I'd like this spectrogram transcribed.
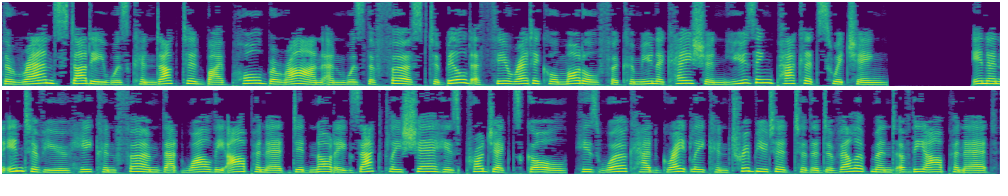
The RAND study was conducted by Paul Baran and was the first to build a theoretical model for communication using packet switching. In an interview he confirmed that while the ARPANET did not exactly share his project's goal, his work had greatly contributed to the development of the ARPANET.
